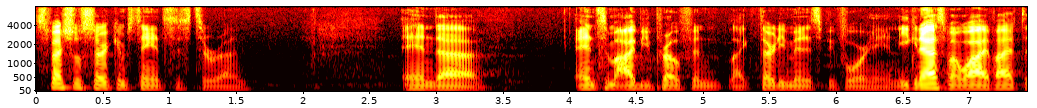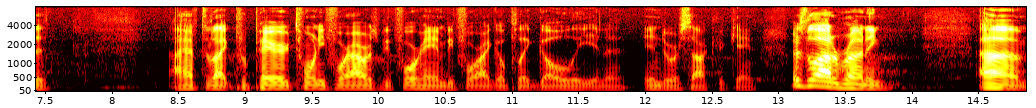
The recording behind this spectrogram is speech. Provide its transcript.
special circumstances to run. And, uh, and some ibuprofen like 30 minutes beforehand. You can ask my wife. I have to I have to like prepare 24 hours beforehand before I go play goalie in an indoor soccer game. There's a lot of running. Um,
